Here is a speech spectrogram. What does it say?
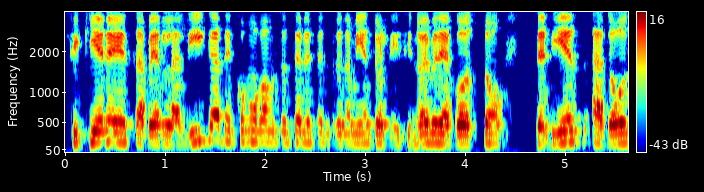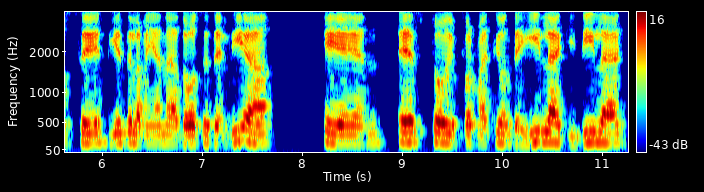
Si quiere saber la liga de cómo vamos a hacer ese entrenamiento el 19 de agosto de 10 a 12, 10 de la mañana a 12 del día, en esto, información de ILAC y DILAC,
